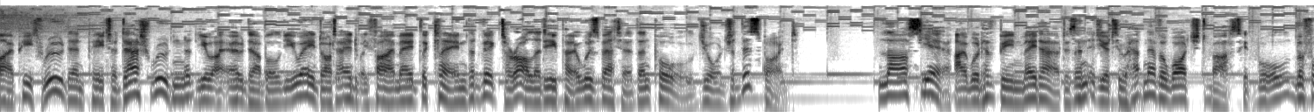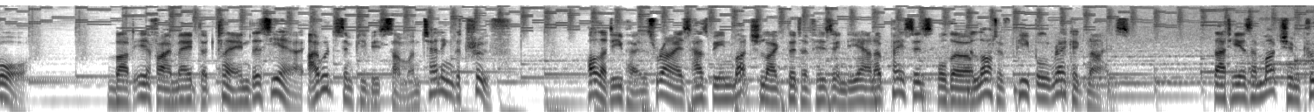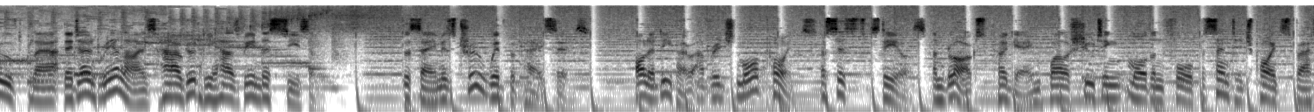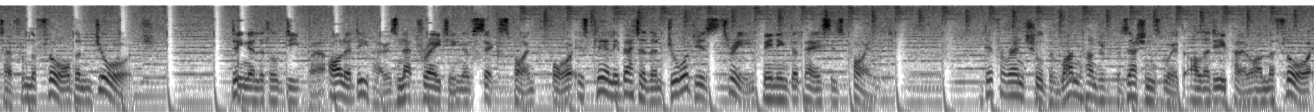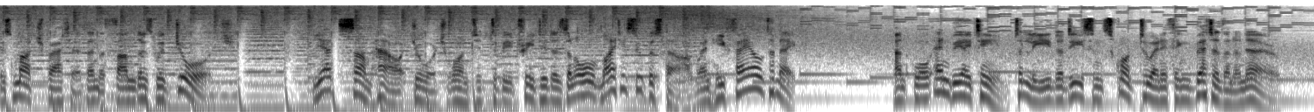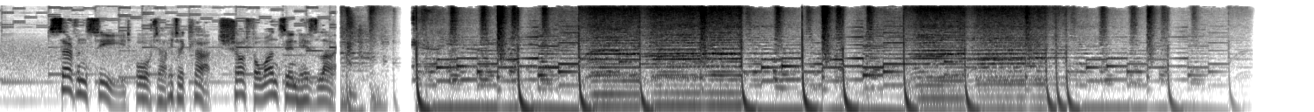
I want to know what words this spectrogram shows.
by Pete Ruden and Peter Ruden at UIOWA.edwify made the claim that Victor Oladipo was better than Paul George at this point. Last year, I would have been made out as an idiot who had never watched basketball before. But if I made that claim this year, I would simply be someone telling the truth. Oladipo's rise has been much like that of his Indiana Pacers, although a lot of people recognize that he is a much improved player, they don't realize how good he has been this season. The same is true with the Pacers. Oladipo averaged more points, assists, steals, and blocks per game, while shooting more than 4 percentage points better from the floor than George. Digging a little deeper, Oladipo's net rating of 6.4 is clearly better than George's 3, meaning the Pacers' point differential to 100 possessions with Oladipo on the floor is much better than the Thunder's with George. Yet somehow, George wanted to be treated as an almighty superstar when he failed to make an All-NBA team, to lead a decent squad to anything better than a no. 7 seed, or to hit a clutch shot for once in his life.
